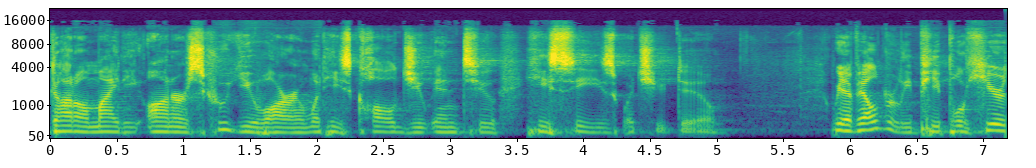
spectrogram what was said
God Almighty honors who you are and what He's called you into. He sees what you do. We have elderly people here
